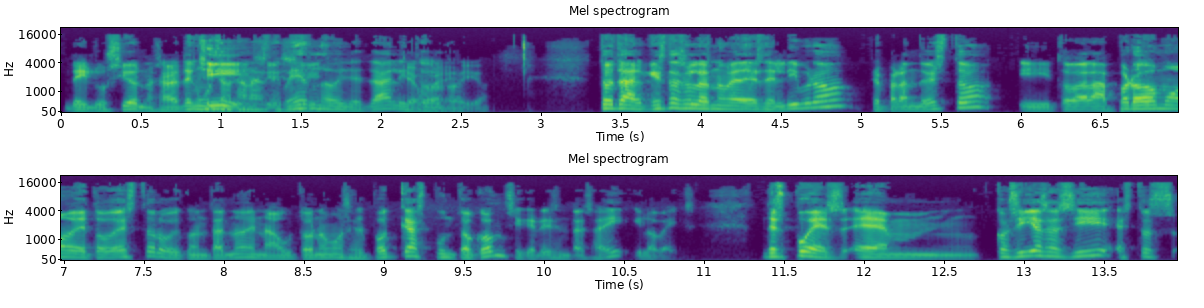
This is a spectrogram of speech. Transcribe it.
de ilusión. O sea, ahora tengo Sí, muchas ganas sí, de sí. verlo y de tal y Qué todo el rollo. Total, que estas son las novedades del libro, preparando esto y toda la promo de todo esto lo voy contando en autónomoselpodcast.com si queréis entrar ahí y lo veis. Después, em, cosillas así, esto es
